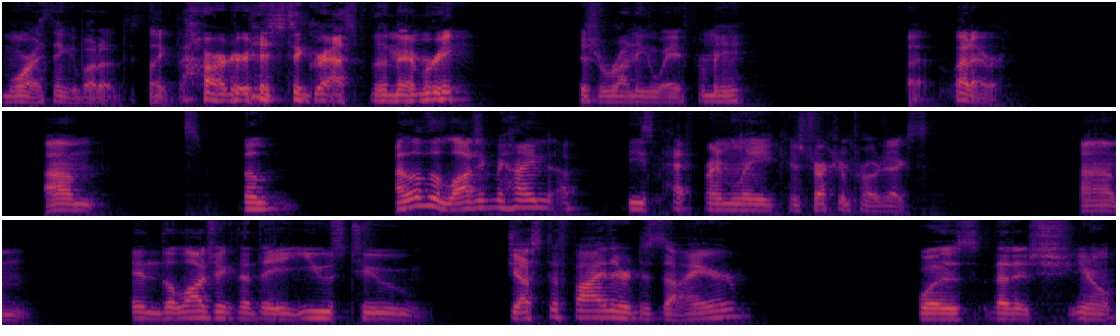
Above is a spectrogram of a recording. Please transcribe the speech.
The more I think about it, it's like the harder it is to grasp the memory, just running away from me. But whatever. Um, the I love the logic behind uh, these pet-friendly construction projects. Um, and the logic that they use to justify their desire was that it's you know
